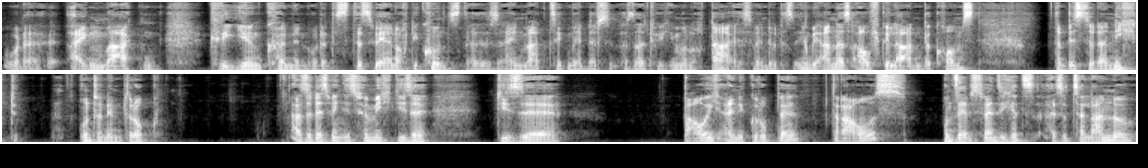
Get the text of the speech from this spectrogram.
oder Eigenmarken kreieren können. Oder das, das wäre noch die Kunst. Also das ist ein Marktsegment, das, das natürlich immer noch da ist. Wenn du das irgendwie anders aufgeladen bekommst, dann bist du da nicht unter dem Druck. Also deswegen ist für mich diese, diese, baue ich eine Gruppe draus und selbst wenn sich jetzt, also Zalando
